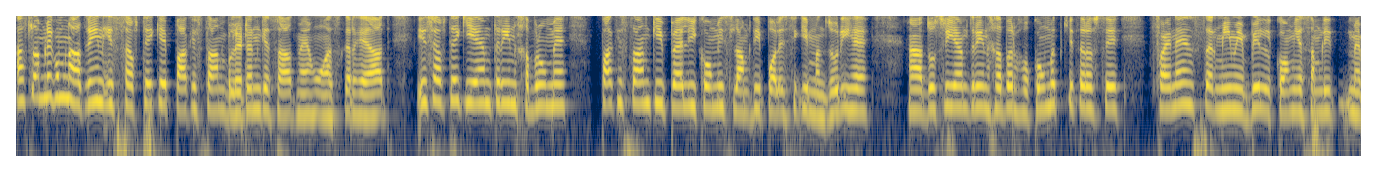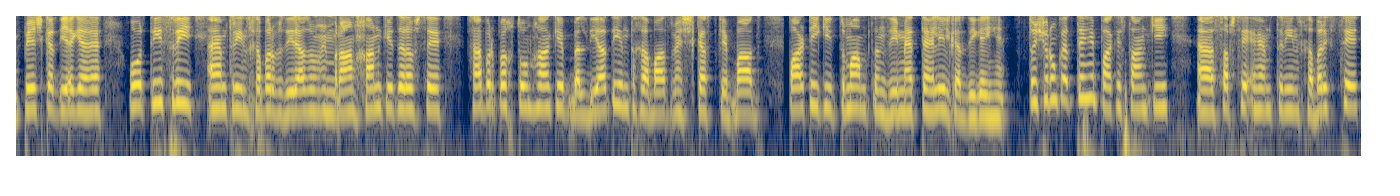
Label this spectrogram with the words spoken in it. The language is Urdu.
السلام علیکم ناظرین، اس ہفتے کے پاکستان بلیٹن کے ساتھ میں ہوں اسکر حیات۔ اس ہفتے کی اہم ترین خبروں میں پاکستان کی پہلی قومی سلامتی پالیسی کی منظوری ہے۔ ہاں، دوسری اہم ترین خبر حکومت کی طرف سے فائنینس ترمیمی بل قومی اسمبلی میں پیش کر دیا گیا ہے۔ اور تیسری اہم ترین خبر وزیر اعظم عمران خان کی طرف سے خیبر پختونخوا کے بلدیاتی انتخابات میں شکست کے بعد پارٹی کی تمام تنظیمیں تحلیل کر دی گئی ہیں۔ تو شروع کرتے ہیں پاکستان کی سب سے اہم ترین خبر سے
